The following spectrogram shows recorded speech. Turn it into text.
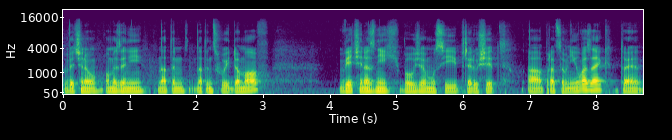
většinou omezení na ten, na ten svůj domov. Většina z nich bohužel musí přerušit a pracovní úvazek, to je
